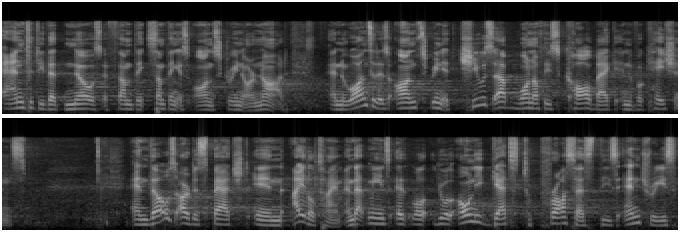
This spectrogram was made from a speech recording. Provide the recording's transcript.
entity that knows if something, something is on screen or not. And once it is on screen, it queues up one of these callback invocations. And those are dispatched in idle time. And that means will, you will only get to process these entries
